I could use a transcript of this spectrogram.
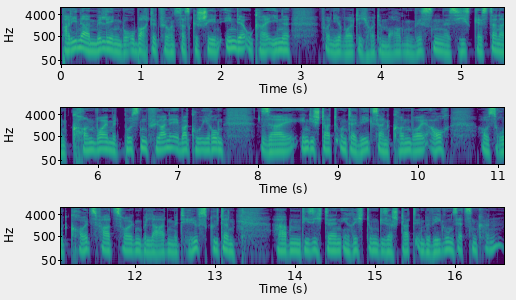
Palina Milling beobachtet für uns das Geschehen in der Ukraine. Von ihr wollte ich heute Morgen wissen. Es hieß gestern, ein Konvoi mit Bussen für eine Evakuierung sei in die Stadt unterwegs. Ein Konvoi auch aus Rotkreuzfahrzeugen beladen mit Hilfsgütern. Haben die sich denn in Richtung dieser Stadt in Bewegung setzen können?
